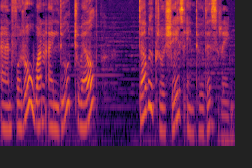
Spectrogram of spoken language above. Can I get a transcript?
and for row 1 I'll do 12 double crochets into this ring.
